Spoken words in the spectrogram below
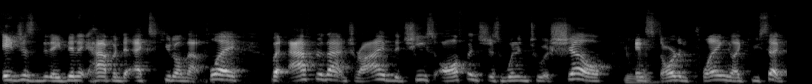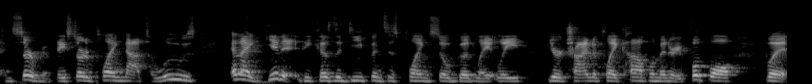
It just they didn't happen to execute on that play. But after that drive, the Chiefs offense just went into a shell mm-hmm. and started playing, like you said, conservative. They started playing not to lose. And I get it because the defense is playing so good lately. You're trying to play complementary football, but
